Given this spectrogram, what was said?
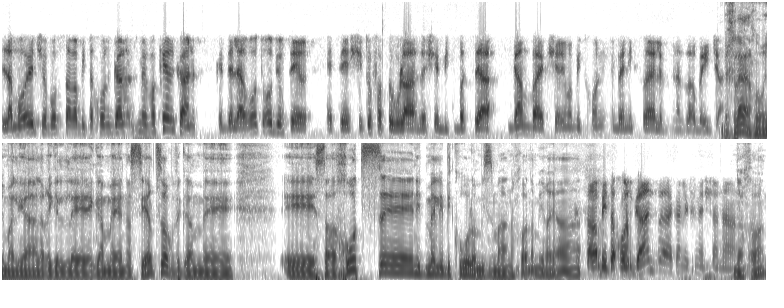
למועד שבו שר הביטחון גלנט מבקר כאן, כדי להראות עוד יותר את אה, שיתוף הפעולה הזה שמתבצע גם בהקשרים הביטחוניים בין ישראל לבין אזרבייג'אן. בכלל, אנחנו רואים עלייה על הרגל אה, גם נשיא הרצוג וגם שר החוץ, אה, נדמה לי, ביקרו לא מזמן, נכון, אמיר? היה... שר הביטחון גנץ היה כאן לפני שנה. נכון.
